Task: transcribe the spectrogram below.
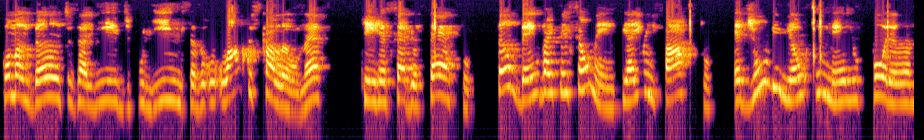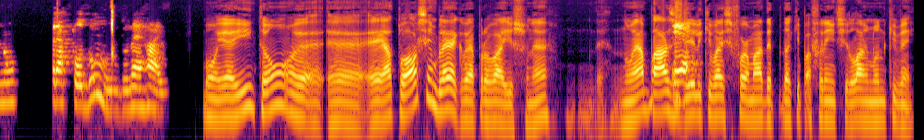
comandantes ali de polícias, o, o alto escalão, né, que recebe o teto, também vai ter esse aumento. E aí o impacto é de um bilhão e meio por ano para todo mundo, né, Raiz? Bom, e aí então é, é, é, a atual Assembleia que vai aprovar isso, né? Não é a base é. dele que vai se formar daqui para frente, lá no ano que vem.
